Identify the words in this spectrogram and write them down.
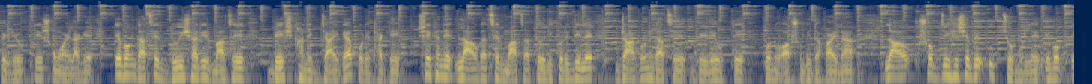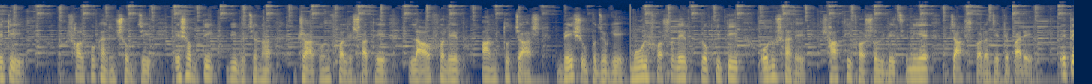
বেড়ে উঠতে সময় লাগে এবং গাছের দুই সারির মাঝে বেশ খানিক জায়গা পড়ে থাকে। সেখানে লাউ গাছের মাচা তৈরি করে দিলে ড্রাগন গাছে বেড়ে উঠতে কোনো অসুবিধা হয় না। লাউ সবজি হিসেবে উচ্চ মূল্যের এবং এটি স্বল্পকালীন সবজি, এসব দিক বিবেচনা ড্রাগন ফলের সাথে লাউ ফলের আন্তঃচাষ বেশ উপযোগী। মূল ফসলের প্রকৃতি অনুসারে সাথী ফসল বেছে নিয়ে চাষ করা যেতে পারে। এতে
